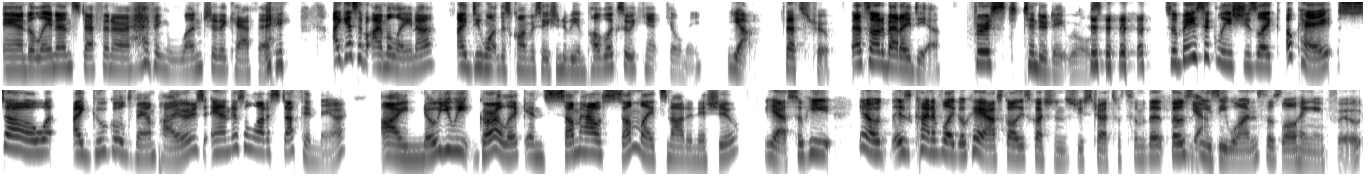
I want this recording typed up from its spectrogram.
and Elena and Stefan are having lunch at a cafe. I guess if I'm Elena, I do want this conversation to be in public so he can't kill me. Yeah, that's true. That's not a bad idea. First Tinder date rules. so basically, she's like, okay, so I Googled vampires, and there's a lot of stuff in there. I know you eat garlic, and somehow sunlight's not an issue. yeah. So he, you know, is kind of like, okay, ask all these questions. She starts with some of the those Yeah. easy ones, those low hanging fruit.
